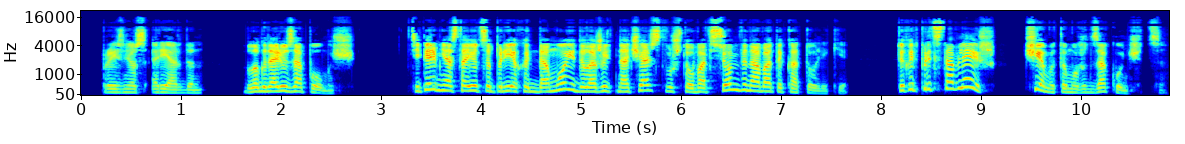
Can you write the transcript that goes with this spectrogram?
— произнес Риордан, — «благодарю за помощь. Теперь мне остается приехать домой и доложить начальству, что во всем виноваты католики. Ты хоть представляешь, чем это может закончиться?»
